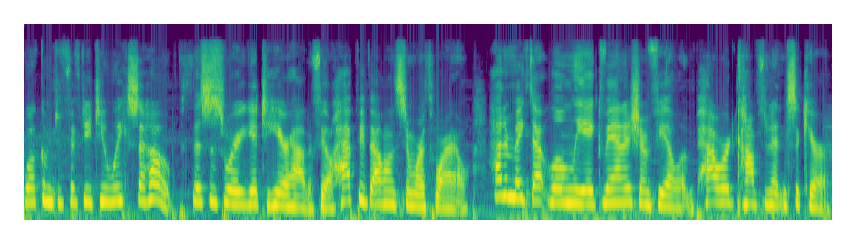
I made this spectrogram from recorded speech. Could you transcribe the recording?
Welcome to 52 Weeks of Hope. This is where you get to hear how to feel happy, balanced, and worthwhile, how to make that lonely ache vanish and feel empowered, confident, and secure.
